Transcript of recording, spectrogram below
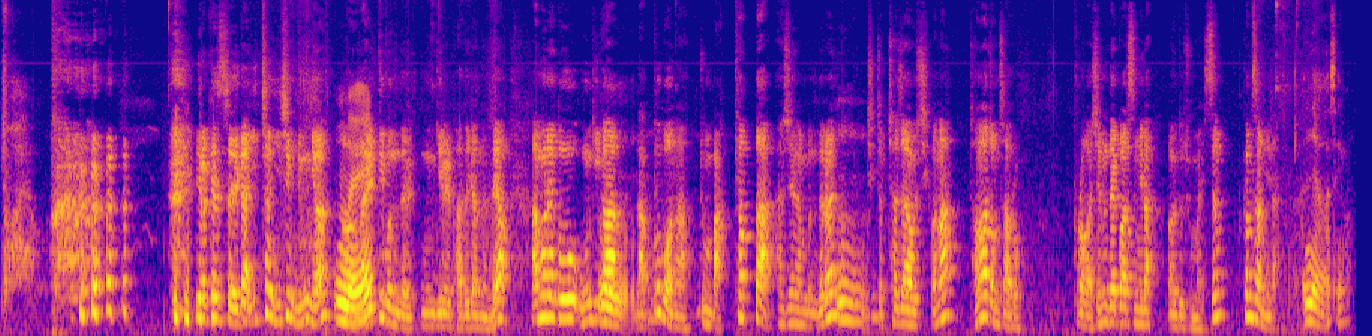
좋아요. 이렇게 해서 저희가 2026년 네. 말띠분들 운기를 받으렸는데요. 아무래도 운기가 음. 나쁘거나 좀 막혔다 하시는 분들은 음. 직접 찾아오시거나 전화 점사로 풀어가시면 될 것 같습니다. 오늘도 좋은 말씀 감사합니다. 안녕하세요.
